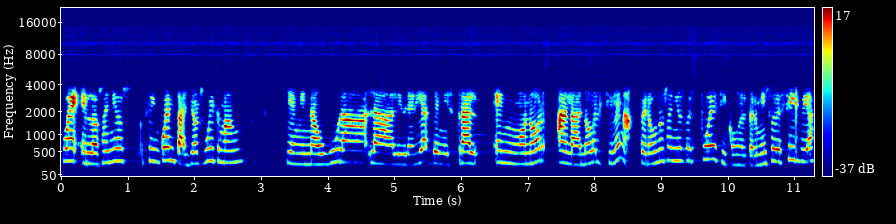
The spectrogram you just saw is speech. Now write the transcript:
Fue en los años 50 George Whitman quien inaugura la librería de Mistral en honor a la Nobel chilena, pero unos años después y con el permiso de Silvia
